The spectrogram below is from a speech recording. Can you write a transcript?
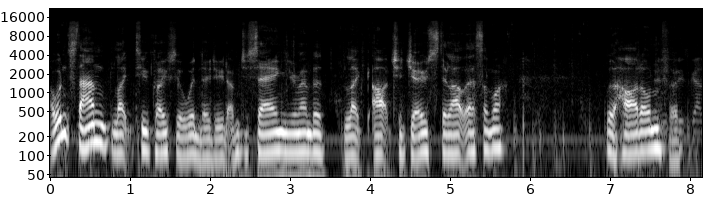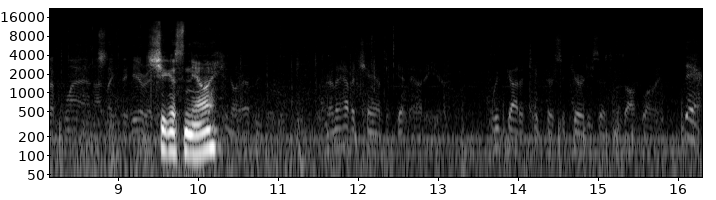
I wouldn't stand like too close to a window, dude. I'm just saying. You remember like Archer Joe still out there somewhere with a hard on for Anybody's got a plan, I'd like to hear it. shooting us in the eye? on every move. We're gonna have a chance at getting out of here. We've got to take their security systems offline. There.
